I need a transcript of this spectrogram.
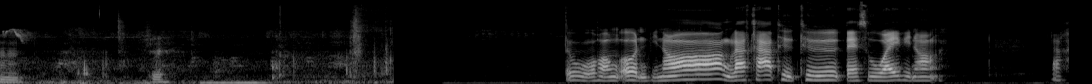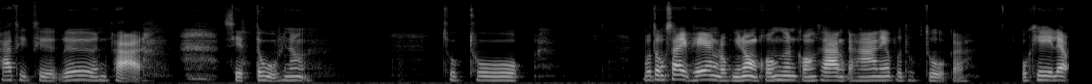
อืมโอเคตู้ของอ้นพี่น้อง ราคาถึกๆแต่สวยพี่น้อง ราคาถึกๆเด้อมันผ่าเสร็จตู้พี่น้องถูกๆ บ่ต้องใส่แพงหรอกพี่น้องของเงินของซานก็หาแนวบ่ถูกๆก็โอเคแล้ว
